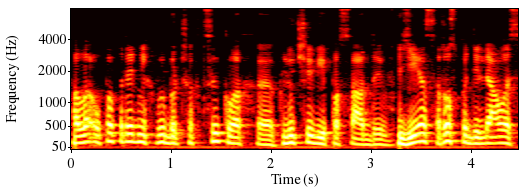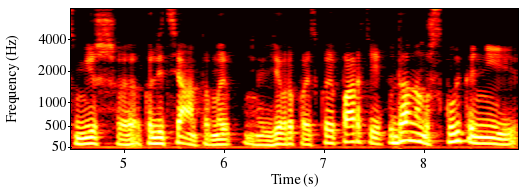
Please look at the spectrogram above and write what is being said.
Але у попередніх виборчих циклах е, ключові посади в ЄС розподілялись між е, коаліціантами Європейської партії. У даному ж скликанні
